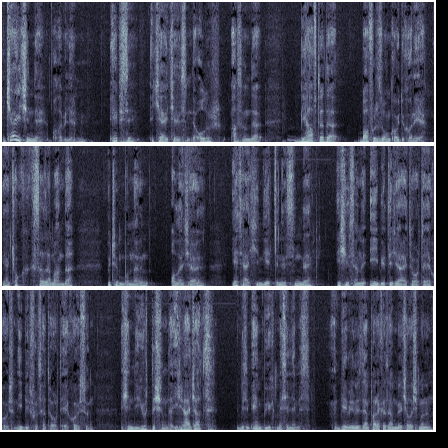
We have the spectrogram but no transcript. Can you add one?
İki ay içinde olabilir mi? Hepsi iki ay içerisinde olur. Aslında bir hafta da buffer zone koyduk oraya. Yani çok kısa zamanda bütün bunların olacağı yeter ki niyetlenilsin ve iş insanı iyi bir ticareti ortaya koysun, iyi bir fırsatı ortaya koysun. Şimdi yurt dışında ihracat bizim en büyük meselemiz. Birbirimizden para kazanmaya çalışmanın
